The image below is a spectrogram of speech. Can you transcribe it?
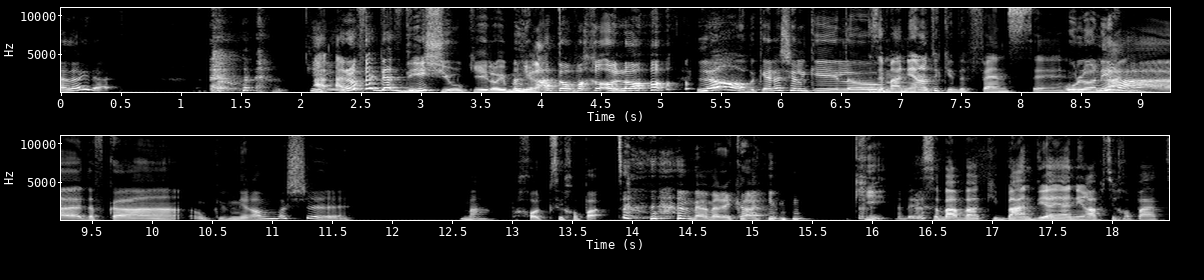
אני לא יודעת. I I don't think that's the issue, כאילו, אם הוא נראה טוב או לא. לא, בקטע של כאילו... זה מעניין אותי כדפנס. אה, הוא לא. נראה דווקא, הוא כאילו נראה ממש אה, מה? פחות פסיכופת מאמריקאים. כי, סבבה, כי בנדי היה נראה פסיכופת?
